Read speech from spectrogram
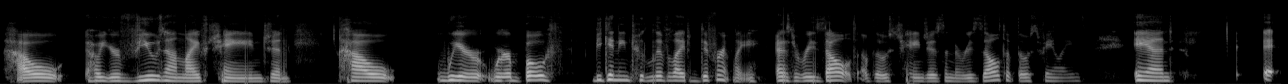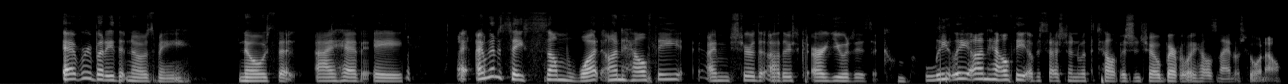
how how your views on life change and how we're we're both beginning to live life differently as a result of those changes and the result of those feelings. And everybody that knows me knows that i have a i'm going to say somewhat unhealthy. I'm sure that others could argue it is a completely unhealthy obsession with the television show beverly hills 90210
